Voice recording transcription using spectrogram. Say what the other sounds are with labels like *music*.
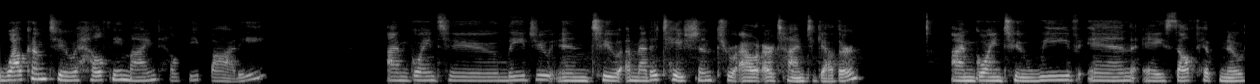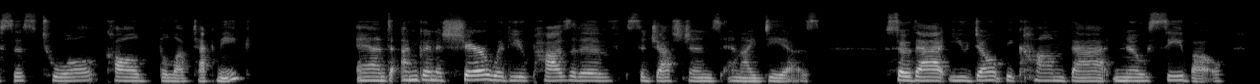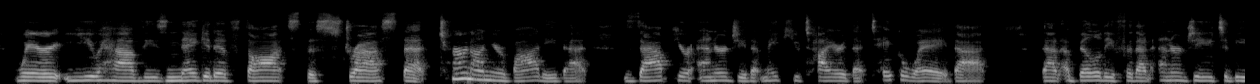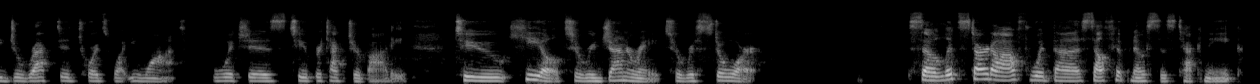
Welcome to Healthy Mind, Healthy Body. I'm going to lead you into a meditation throughout our time together. I'm going to weave in a self hypnosis tool called the Love Technique. And I'm going to share with you positive suggestions and ideas so that you don't become that nocebo where you have these negative thoughts, the stress that turn on your body, that zap your energy, that make you tired, that take away that that ability for that energy to be directed towards what you want, which is to protect your body, to heal, to regenerate, to restore. So let's start off with the self hypnosis technique.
